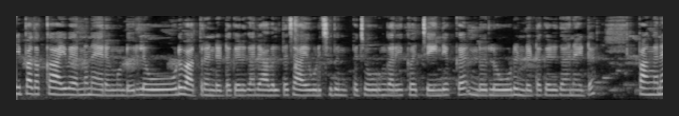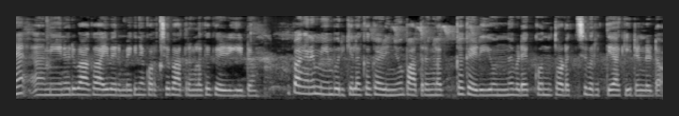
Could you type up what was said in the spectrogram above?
ഇനിയിപ്പോൾ അതൊക്കെ ആയി വരുന്ന നേരം കൊണ്ട് ഒരു ലോഡ് പാത്രം ഉണ്ട് കേട്ടോ കഴുകാൻ. രാവിലത്തെ ചായ കുടിച്ചതും ഇപ്പോൾ ചോറും കറിയൊക്കെ വെച്ചതിന്റെ ഒക്കെ ഉണ്ട് ഒരു ലോഡ് ഉണ്ട് കേട്ടോ കഴുകാനായിട്ട്. അപ്പം അങ്ങനെ മീൻ ഒരു ഭാഗമായി വരുമ്പോഴേക്കും ഞാൻ കുറച്ച് പാത്രങ്ങളൊക്കെ കഴുകിയിട്ടോ അപ്പം അങ്ങനെ മീൻ പൊരിക്കലൊക്കെ കഴിഞ്ഞു പാത്രങ്ങളൊക്കെ കഴുകി ഒന്ന് ഇവിടെയൊക്കെ ഒന്ന് തുടച്ച് വൃത്തിയാക്കിയിട്ടുണ്ട് കേട്ടോ.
